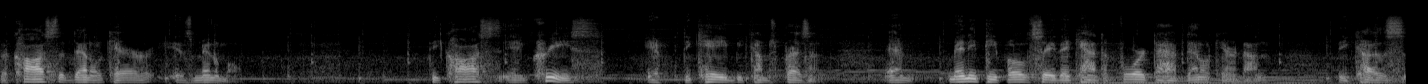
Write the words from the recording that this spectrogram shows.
the cost of dental care is minimal. The costs increase if decay becomes present. And many people say they can't afford to have dental care done because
